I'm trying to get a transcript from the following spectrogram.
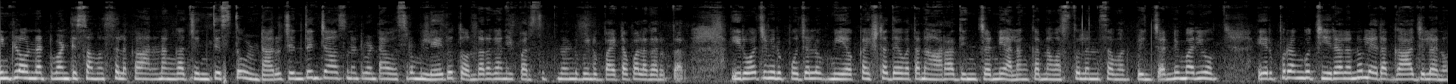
ఇంట్లో ఉన్నటువంటి సమస్యల కారణంగా చింతిస్తూ ఉంటారు. చింతించాల్సినటువంటి అవసరం లేదు. తొందరగా ఈ పరిస్థితి నుండి మీరు బయటపడగలుగుతారు ఈరోజు మీరు పూజలు మీ యొక్క ఇష్టదేవతను ఆరాధించండి అలంకరణ వస్తువులను సమర్పించండి మరియు ఎరుపు రంగు చీరలను లేదా గాజులను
